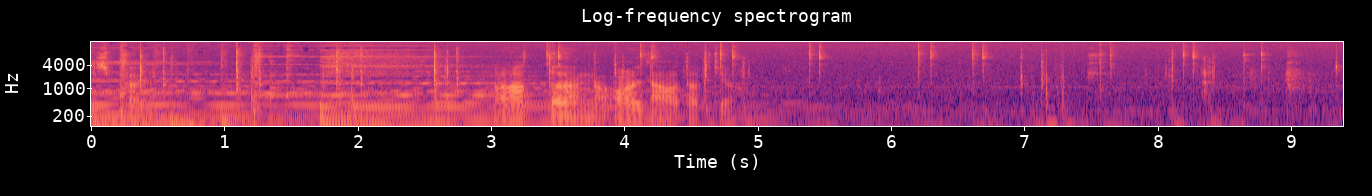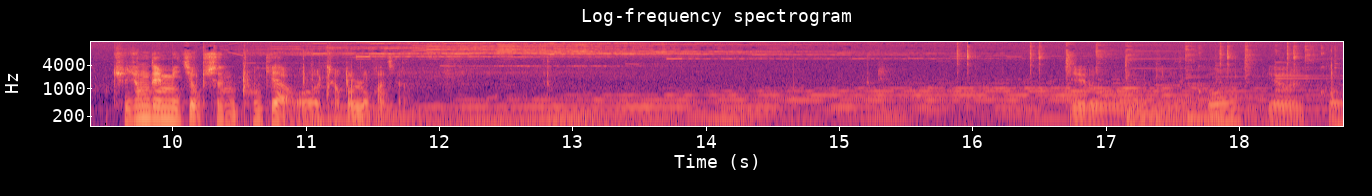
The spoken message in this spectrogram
이십팔. 아따 나, 어 나왔다 드디어. 최종 데미지 옵션 포기하고 저걸로 가자. 얘도 있고 얘도 있고.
